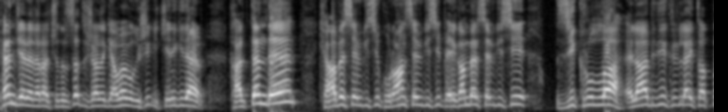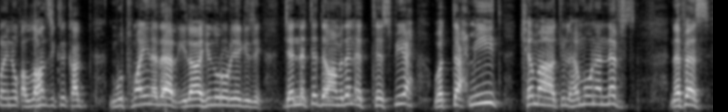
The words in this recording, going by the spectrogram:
Pencereler açılırsa dışarıdaki hava ve ışık içeri gider. Kalpten de Kabe sevgisi, Kur'an sevgisi, peygamber sevgisi, zikrullah, ela bi zikrillahi tatmain Allah'ın zikri kalp mutmain eder. İlahi nur oraya girecek. Cennette devam eden et tesbih ve tahmid kema tulhamunen nefs. Nefes.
